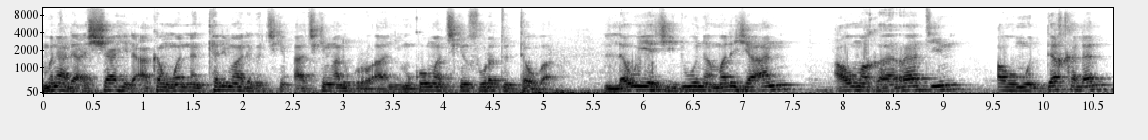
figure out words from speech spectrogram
Muna da ashahida akan wannan kalma daga cikin a cikin alqur'ani. Mu koma cikin suratul tauba. Law yajiduna malja'an aw magharatin aw muddakhalan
